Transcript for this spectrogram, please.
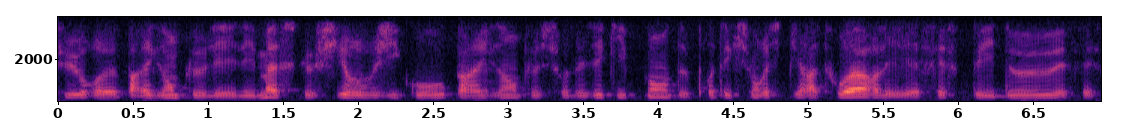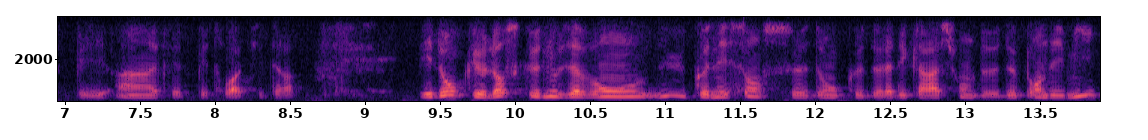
sur, euh, par exemple, les, masques chirurgicaux, par exemple sur des équipements de protection respiratoire, les FFP2, FFP1, FFP3, etc. Et donc, euh, lorsque nous avons eu connaissance donc de la déclaration de, de pandémie,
